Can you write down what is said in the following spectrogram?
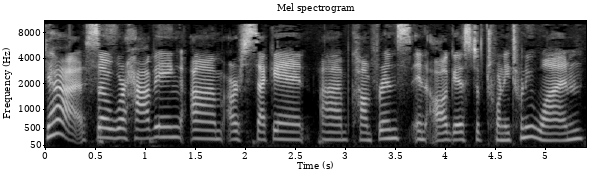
Yeah. So we're having, um, our second, um, conference in August of 2021.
